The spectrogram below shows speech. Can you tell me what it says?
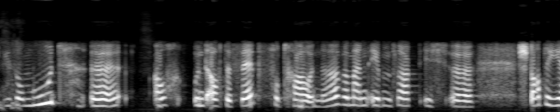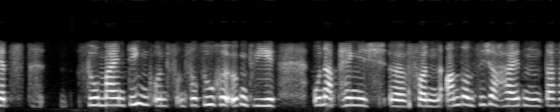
dieser Mut äh, auch und auch das Selbstvertrauen, ne? wenn man eben sagt, ich äh, starte jetzt so mein Ding und, und versuche irgendwie unabhängig äh, von anderen Sicherheiten das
